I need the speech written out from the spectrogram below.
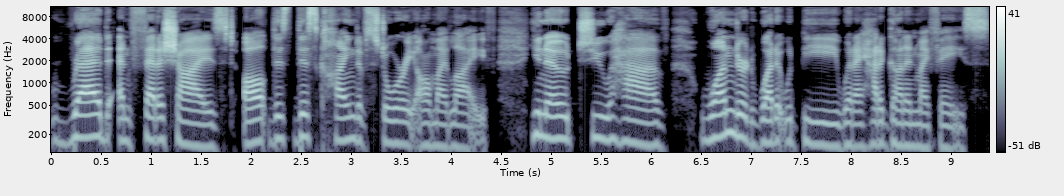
read and fetishized all this this kind of story all my life you know to have wondered what it would be when i had a gun in my face.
